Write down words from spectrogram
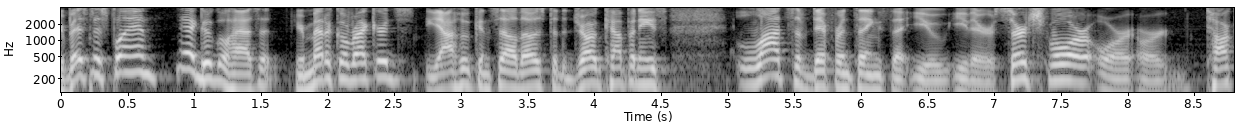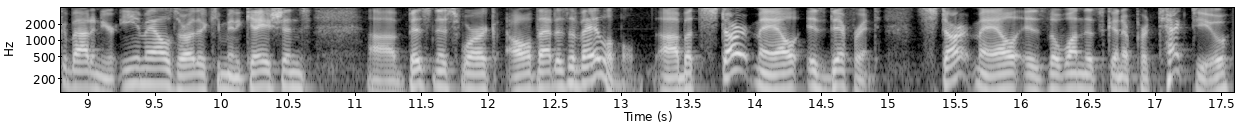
Your business plan? Yeah, Google has it. Your medical records? Yahoo can sell those to the drug companies. Lots of different things that you either search for or, or talk about in your emails or other communications, uh, business work, all that is available. Uh, but StartMail is different. StartMail is the one that's going to protect you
